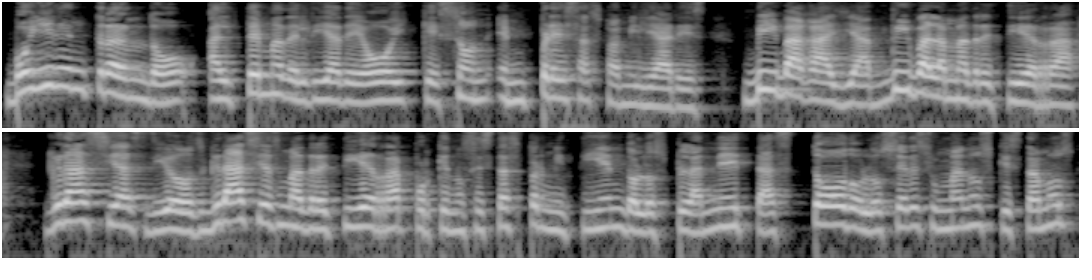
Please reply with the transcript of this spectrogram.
Voy a ir entrando al tema del día de hoy, que son empresas familiares. Viva Gaia, viva la Madre Tierra, Gracias Dios, gracias Madre Tierra, porque nos estás permitiendo los planetas, todos los seres humanos que estamos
